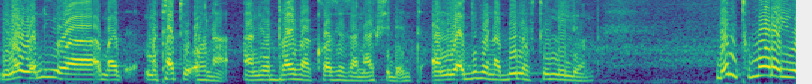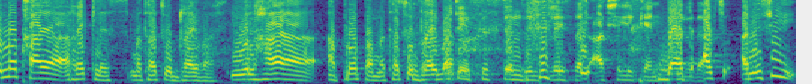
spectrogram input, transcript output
You know, when you are a ma- matatu owner and your driver causes an accident and you are given a bill of two million, then tomorrow you will not hire a reckless matatu driver. You will hire a proper matatu So, driver. putting systems in Syst- place that actually can that do that. and you see,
